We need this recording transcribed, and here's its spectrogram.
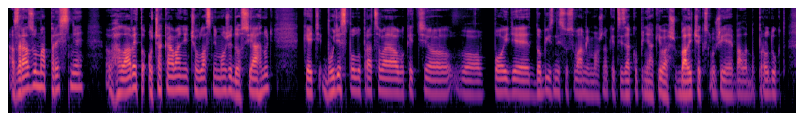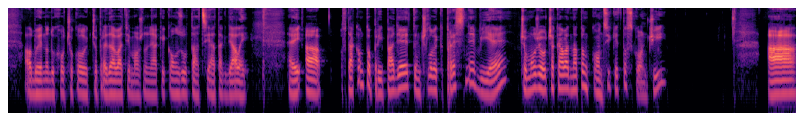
a zrazu má presne v hlave to očakávanie, čo vlastne môže dosiahnuť, keď bude spolupracovať alebo keď pôjde do biznisu s vami, možno keď si zakúpi nejaký váš balíček služieb alebo produkt, alebo jednoducho čokoľvek, čo predávate, možno nejaké konzultácie a tak ďalej. Hej, a v takomto prípade ten človek presne vie, čo môže očakávať na tom konci, keď to skončí. A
